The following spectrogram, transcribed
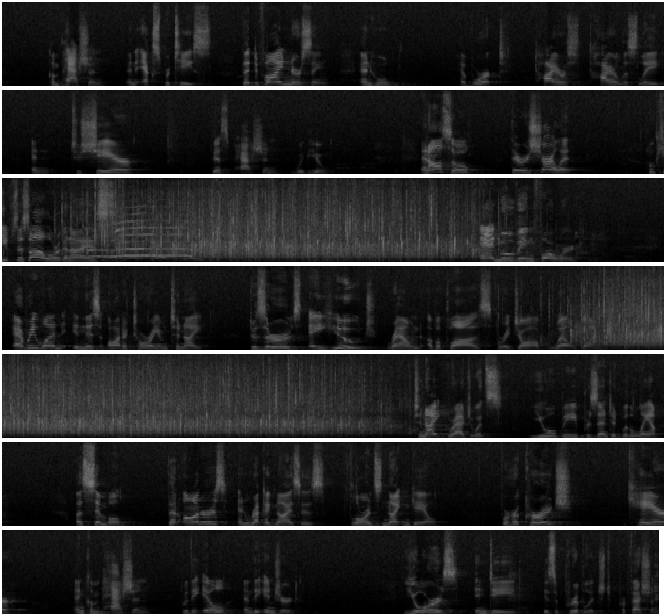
compassion, and expertise that define nursing and who have worked tirelessly and to share this passion with you. And also, there is Charlotte, who keeps us all organized. And moving forward. Everyone in this auditorium tonight deserves a huge round of applause for a job well done. Tonight, graduates, you will be presented with a lamp, a symbol that honors and recognizes Florence Nightingale for her courage, care, and compassion for the ill and the injured. Yours, indeed, is a privileged profession.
